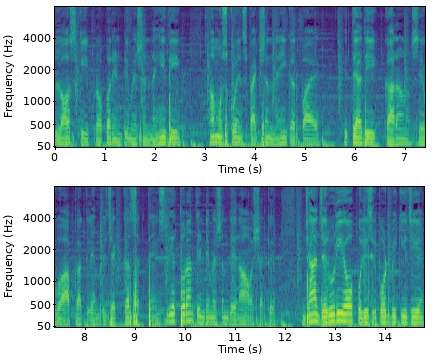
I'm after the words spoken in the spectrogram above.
लॉस की प्रॉपर इंटीमेशन नहीं दी, हम उसको इंस्पेक्शन नहीं कर पाए, इत्यादि कारण से वो आपका क्लेम रिजेक्ट कर सकते हैं। इसलिए तुरंत इंटीमेशन देना आवश्यक है। जहाँ ज़रूरी हो, पुलिस रिपोर्ट भी कीजिए।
